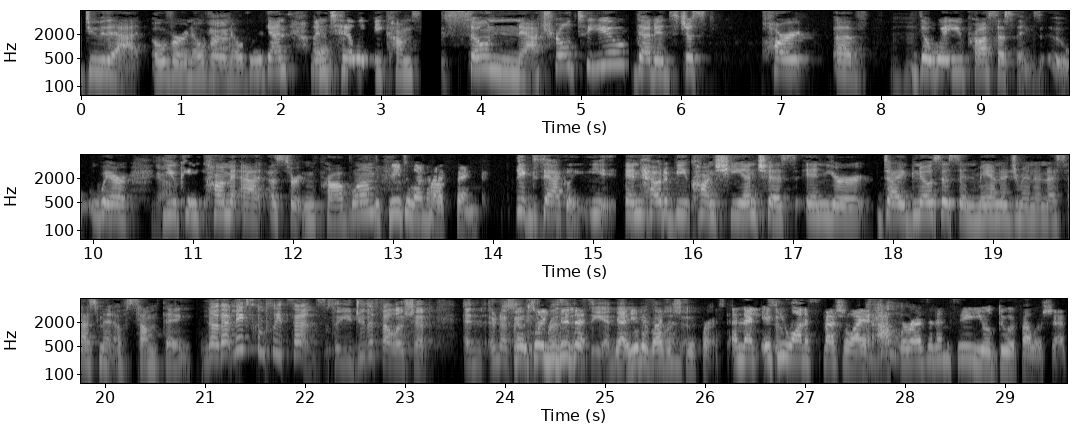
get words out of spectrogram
do that over and over yeah. and over again yeah. until it becomes so natural to you that it's just part of mm-hmm. the way you process things where yeah. you can come at a certain problem you need to learn how to think Exactly. And how to be conscientious in your diagnosis and management and assessment of something. No, that makes complete sense. So you do the fellowship and no, so, so, you, do the, residency and yeah, you do the residency first. And then if so, you want to specialize after residency, you'll do a fellowship.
